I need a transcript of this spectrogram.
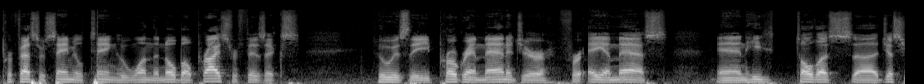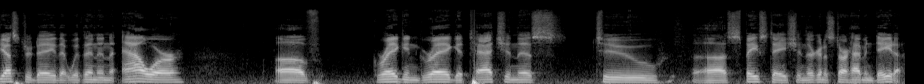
Professor Samuel Ting, who won the Nobel Prize for Physics, who is the program manager for AMS, and he told us uh, just yesterday that within an hour of Greg and Greg attaching this to uh, space station, they're going to start having data.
